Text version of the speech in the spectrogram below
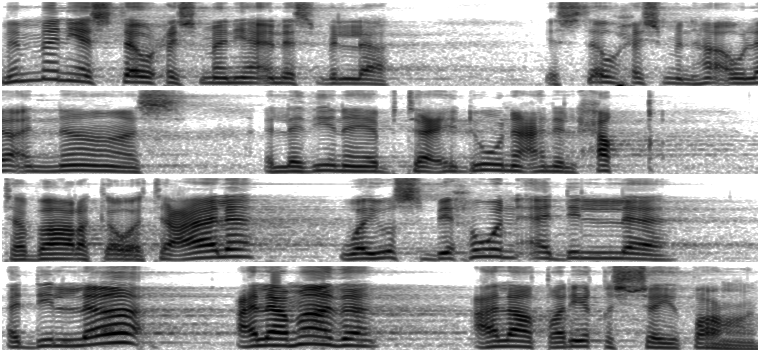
ممن يستوحش من يأنس بالله؟ يستوحش من هؤلاء الناس الذين يبتعدون عن الحق تبارك وتعالى ويصبحون أدلة. ادلاء على ماذا؟ على طريق الشيطان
